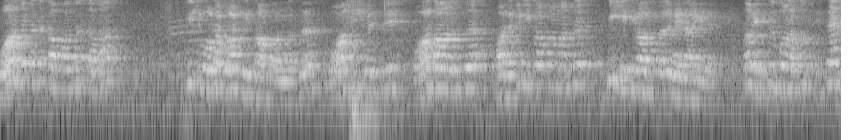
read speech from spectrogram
Boğaz çakrası kapandığı zaman iç orta kulak iltihaplanması, boğaz şişmesi, boğaz ağrısı, bademcik iltihaplanması, diş eti rahatsızlıkları meydana gelir. Tabii bizim bu anlattığımız sistem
